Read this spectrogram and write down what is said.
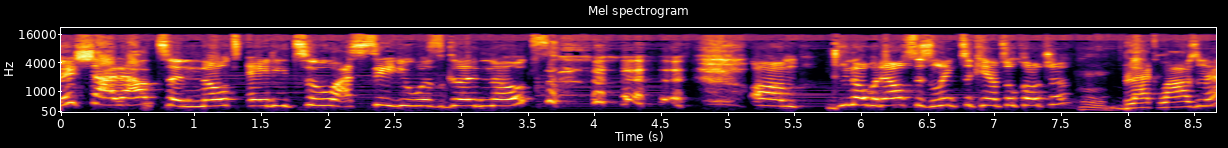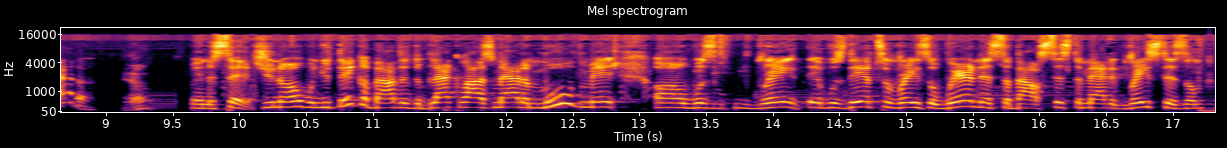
Big shout out to Notes 82. I see you was good notes. um, you know what else is linked to cancel culture? Hmm. Black Lives Matter. Yeah. In a sense, you know, when you think about it, the Black Lives Matter movement uh, was raised, it was there to raise awareness about systematic racism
